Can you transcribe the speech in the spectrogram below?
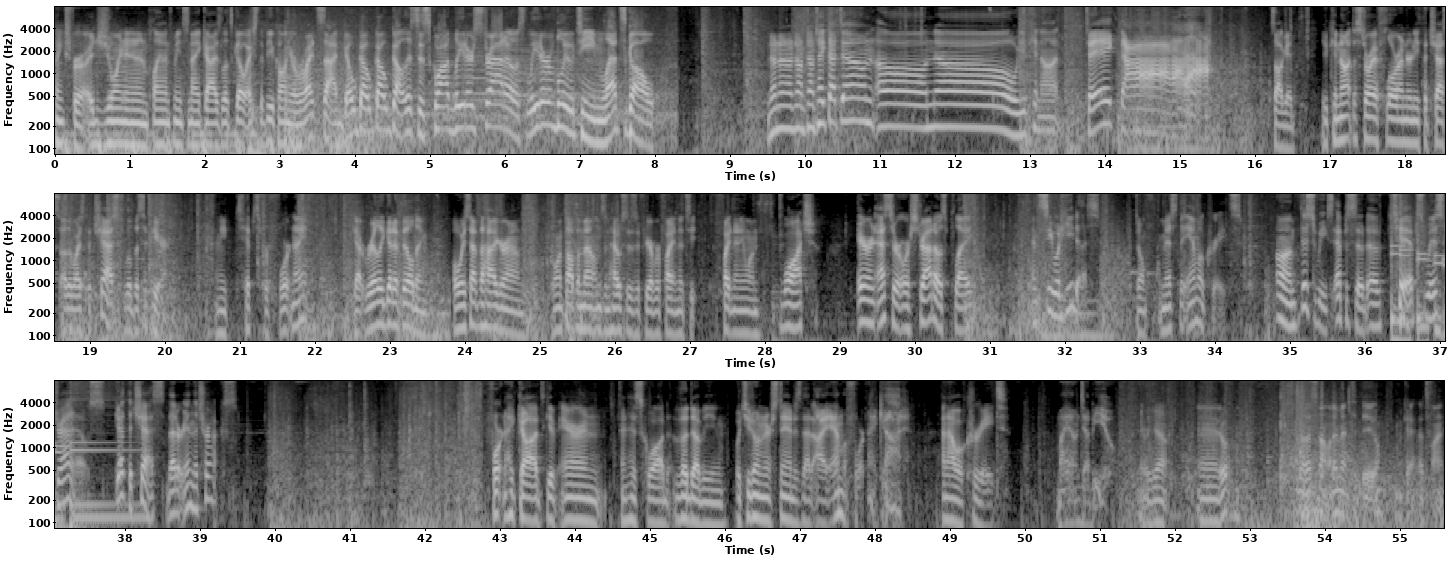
Thanks for joining in and playing with me tonight, guys. Let's go. Exit the vehicle on your right side. Go, go, go, go. This is squad leader Stratos, leader of blue team. Let's go. No, no, no, don't, don't take that down. Oh, no. You cannot take... Ah! It's all good. You cannot destroy a floor underneath the chest, otherwise the chest will disappear. Any tips for Fortnite? Get really good at building. Always have the high ground. Go on top of mountains and houses if you're ever fighting a fighting anyone. Watch Aaron Esser or Stratos play and see what he does. Don't miss the ammo crates. On this week's episode of Tips with Stratos, get the chests that are in the trucks. Fortnite gods give Aaron and his squad the W. What you don't understand is that I am a Fortnite god, and I will create my own W. There we go. And, oh. No, that's not what I meant to do. Okay, that's fine.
